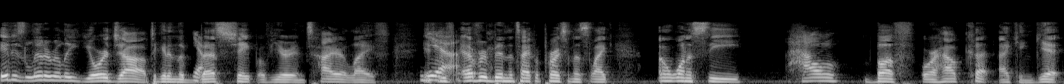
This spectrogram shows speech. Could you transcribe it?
It is literally your job to get in the best shape of your entire life. If Yeah. you've ever been the type of person that's like, I want to see how buff or how cut I can get,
